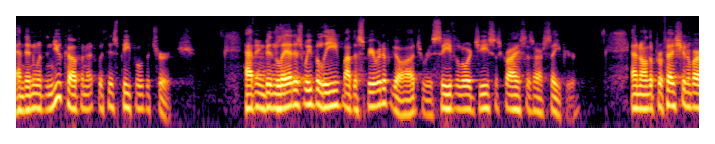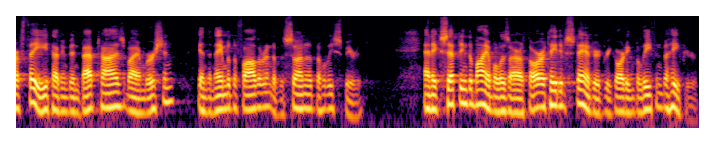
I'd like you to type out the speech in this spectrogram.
and then with the new covenant with his people, the church. Having been led, as we believe, by the Spirit of God to receive the Lord Jesus Christ as our Savior, and on the profession of our faith, having been baptized by immersion in the name of the Father and of the Son and of the Holy Spirit, and accepting the Bible as our authoritative standard regarding belief and behavior,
